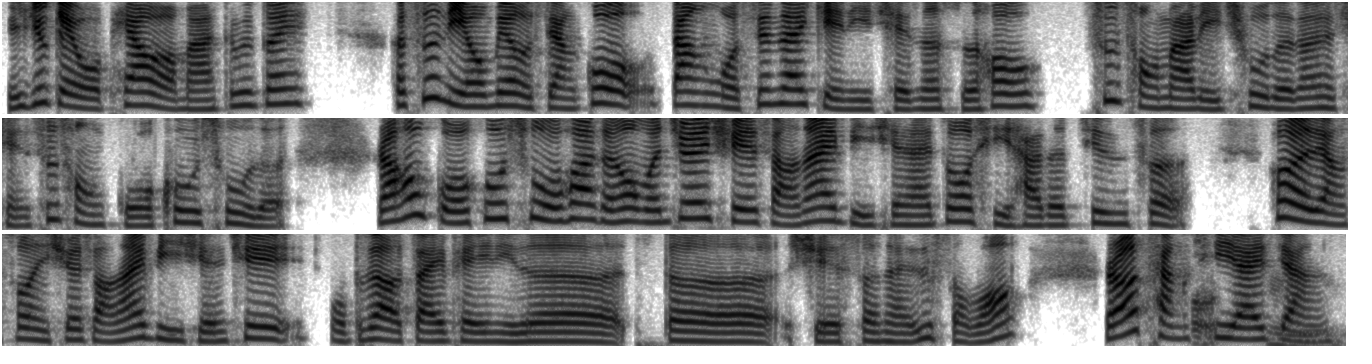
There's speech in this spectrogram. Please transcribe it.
你就给我票了嘛，对不对？可是你有没有想过，当我现在给你钱的时候，是从哪里出的那个钱？是从国库出的。然后国库处的话，可能我们就会缺少那一笔钱来做其他的建设，或者讲说你缺少那一笔钱去，我不知道栽培你的的学生还是什么。然后长期来讲，哦嗯、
